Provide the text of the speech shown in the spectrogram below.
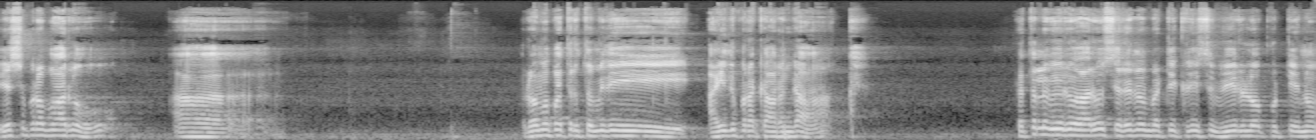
యేసుప్రభు వారు రోమపత్రి తొమ్మిది ఐదు ప్రకారంగా పితరుల వీరు వారు శరీరం బట్టి క్రీస్తు వీరిలో పుట్టాను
